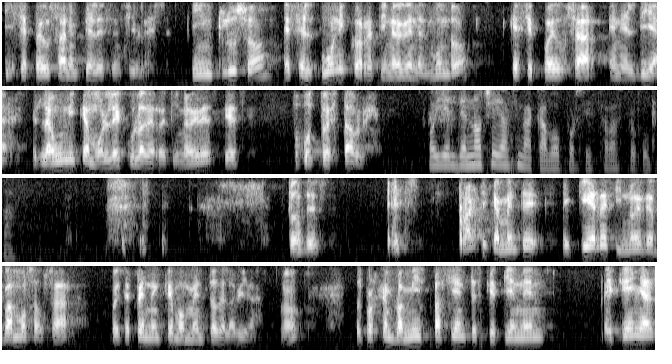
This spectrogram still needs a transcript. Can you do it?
y se puede usar en pieles sensibles. Incluso es el único retinoide en el mundo que se puede usar en el día. Es la única molécula de retinoides que es fotoestable. Oye, el de noche ya se me acabó por si estabas preocupado. Entonces, es prácticamente eh, qué retinoide vamos a usar, pues depende en qué momento de la vida, ¿no? Entonces, por ejemplo, a mis pacientes que tienen pequeñas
